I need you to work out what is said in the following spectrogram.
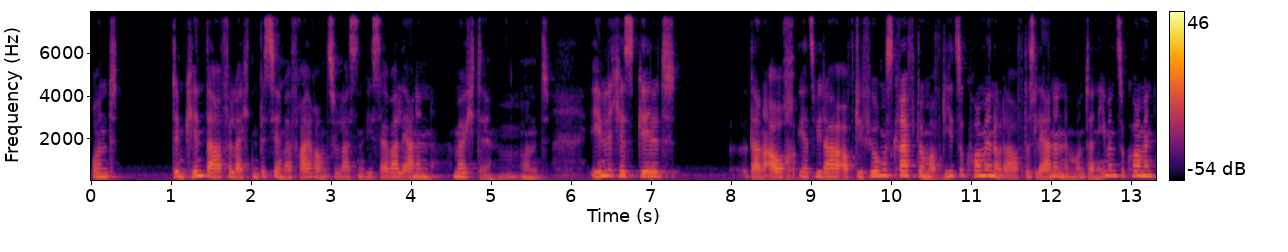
Und dem Kind da vielleicht ein bisschen mehr Freiraum zu lassen, wie es selber lernen möchte. Mhm. Und ähnliches gilt dann auch jetzt wieder auf die Führungskräfte, um auf die zu kommen oder auf das Lernen im Unternehmen zu kommen.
